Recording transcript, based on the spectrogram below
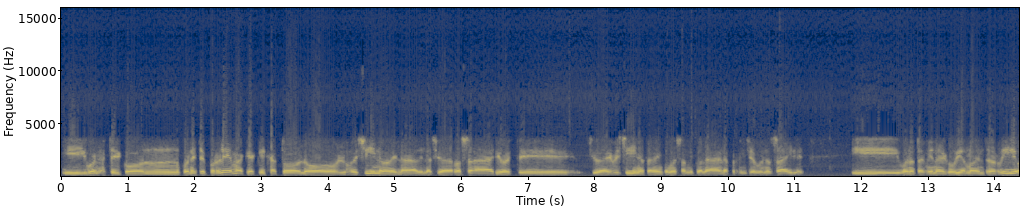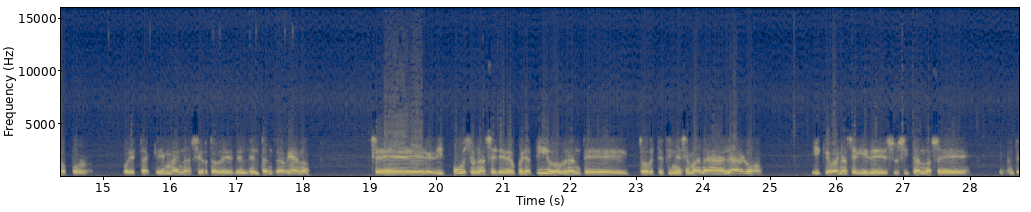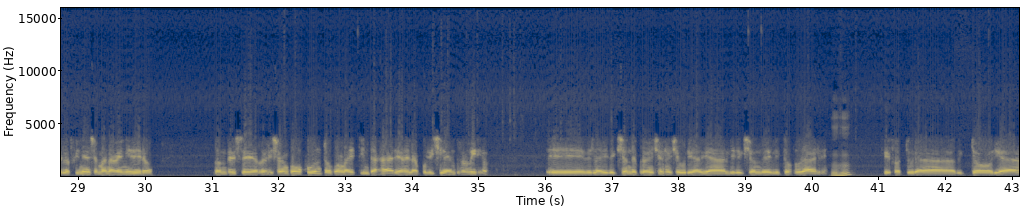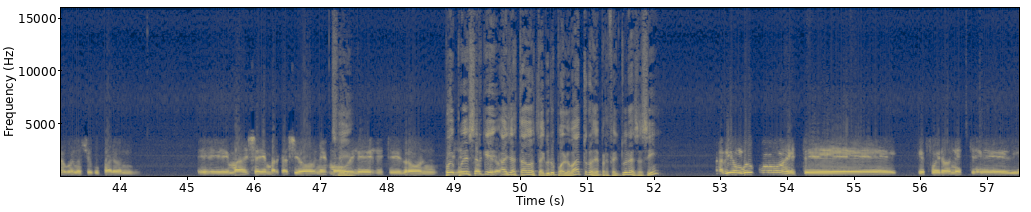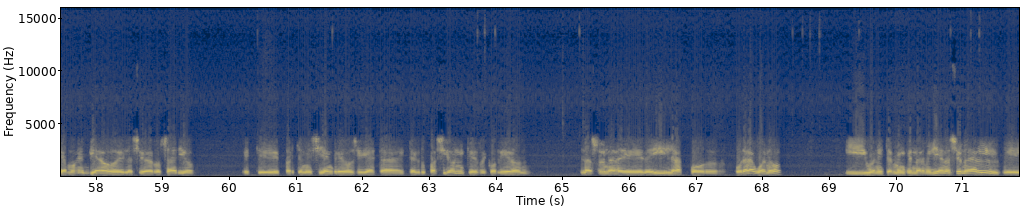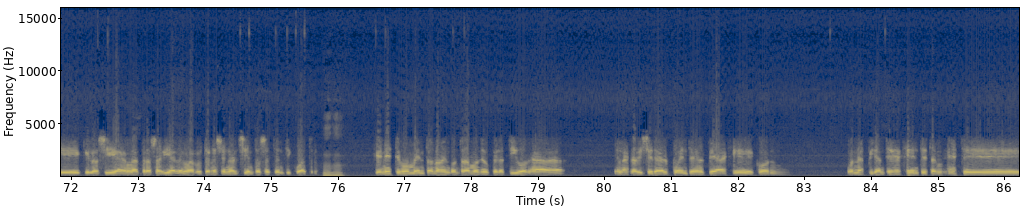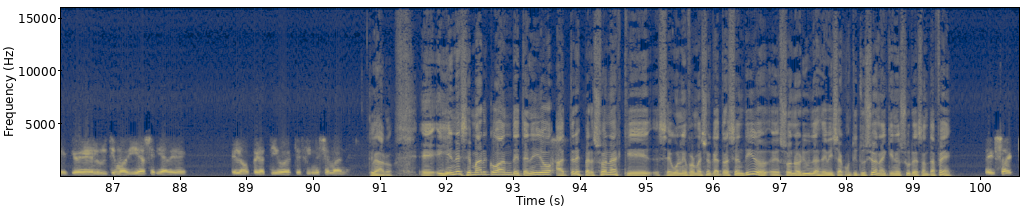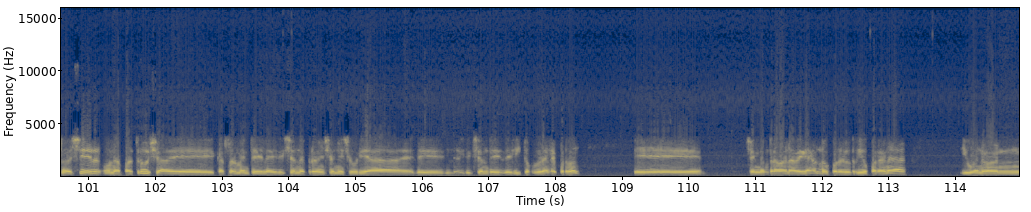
Y bueno este con, con este problema que aqueja a todos los, vecinos de la de la ciudad de Rosario este ciudades vecinas también como San Nicolás la provincia de Buenos Aires y bueno también al gobierno de Entre Ríos por por esta quema en acierto del delta entrerriano se dispuso una serie de operativos durante todo este fin de semana largo y que van a seguir eh, suscitándose durante los fines de semana venideros, donde se realizó en conjunto con las distintas áreas de la Policía de Entre Ríos, eh, de la Dirección de Prevención y Seguridad Vial, Dirección de Delitos Rurales, Jefatura Victoria, bueno, se ocuparon eh, más de seis embarcaciones, móviles, este, dron. ¿Puede, ser que haya estado hasta el grupo Albatros de prefectura, ¿es así? Había un grupo este, que fueron, este, digamos, enviados de la ciudad de Rosario, este, pertenecían, creo, llegué hasta esta agrupación que recorrieron la zona de, islas por, por agua, ¿no? y bueno, y también Gendarmería Nacional, eh, que lo hacía en la traza vial en la Ruta Nacional 174, que en este momento nos encontramos de operativo acá en la cabecera del puente, en el peaje, con, con aspirantes agentes también, este que hoy el último día sería de, de los operativos de este fin de semana. Claro. Eh, y en ese marco han detenido a tres personas que, según la información que ha trascendido, eh, son oriundas de Villa Constitución, aquí en el sur de Santa Fe. Exacto. Ayer una patrulla, casualmente de la Dirección de Prevención y Seguridad, de, la Dirección de Delitos Rurales, perdón, eh, se encontraba navegando por el río Paraná y bueno,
